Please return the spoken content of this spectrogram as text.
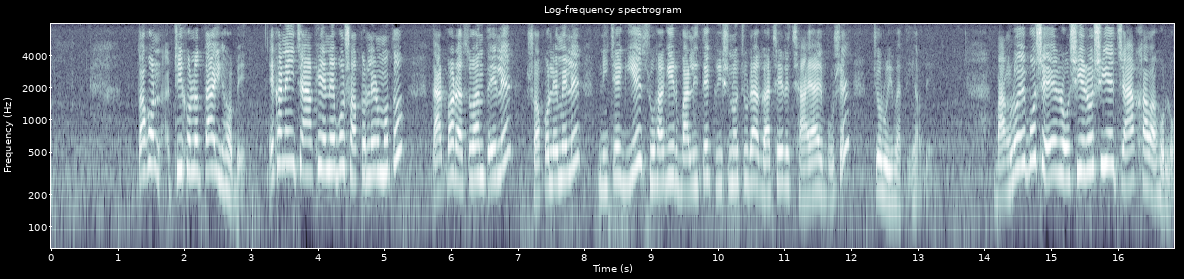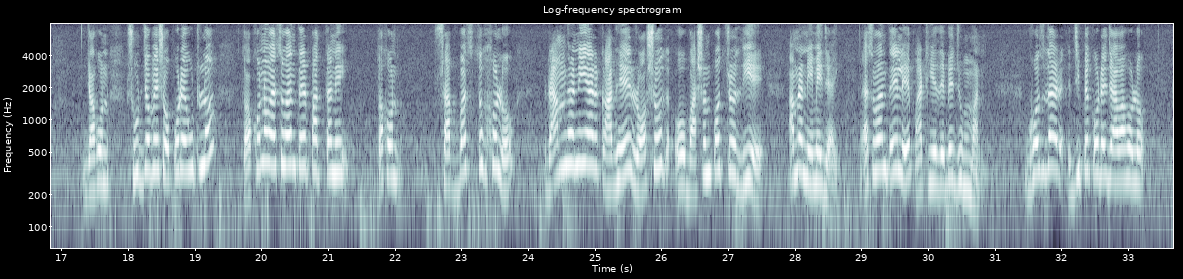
তখন ঠিক হলো তাই হবে। এখানেই চা খেয়ে নেব সকলের মতো। তারপর আসওয়ান্ত এলে, সকলে মেলে নিচে গিয়ে সুহাগীর বালিতে কৃষ্ণচূড়া গাছের ছায়ায় বসে চড়ুই ভাতি হবে। বাংলোয় বসে রসিয়ে রসিয়ে চা খাওয়া হলো। যখন সূর্য বেশ ওপরে উঠল, তখনও অ্যাসওয়ান্তের পাত্তা নেই। তখন সাব্যস্ত হলো রামধানিয়ার কাঁধে রসদ ও বাসনপত্র দিয়ে আমরা নেমে যাই। অ্যাসওয়ান্ত এলে পাঠিয়ে দেবে জুম্মান। ঘোষদার জিপে করে যাওয়া হলো।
